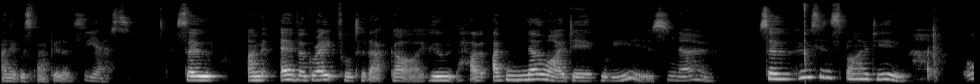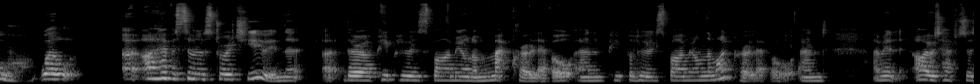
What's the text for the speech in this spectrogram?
and it was fabulous. Yes. So I'm ever grateful to that guy who ha- I've no idea who he is. No. So who's inspired you? Oh, well, I I have a similar story to you in that uh, there are people who inspire me on a macro level and people who inspire me on the micro level. And I mean, I would have to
